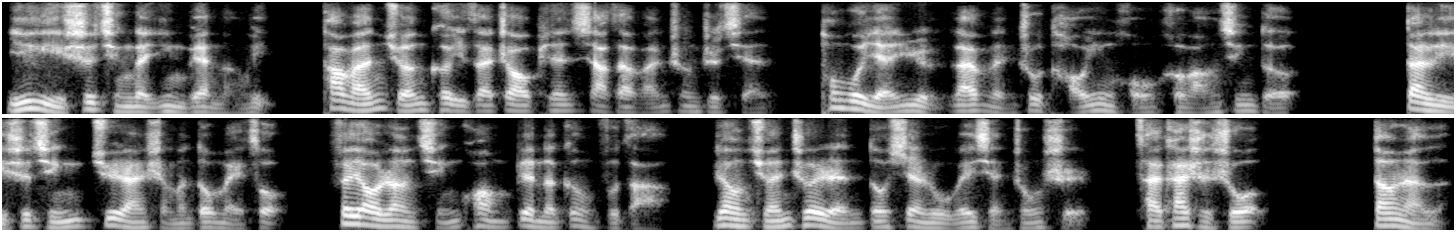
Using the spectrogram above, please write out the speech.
以李诗情的应变能力，他完全可以在照片下载完成之前，通过言语来稳住陶映红和王兴德。但李诗情居然什么都没做，非要让情况变得更复杂，让全车人都陷入危险中时，才开始说。当然了，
